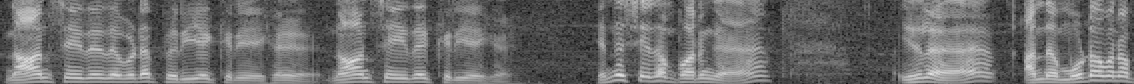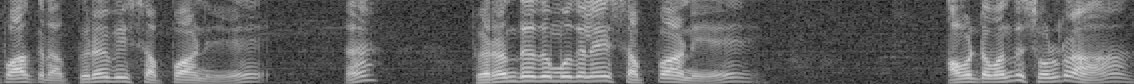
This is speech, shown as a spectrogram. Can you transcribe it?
நான் செய்ததை விட பெரிய கிரியைகள் நான் செய்த கிரியைகள். என்ன செய்தான் பாருங்க. இதில் அந்த முடவனை பார்க்குறான். பிறவி சப்பானி ஆ? பிறந்தது முதலே சப்பானி. அவன்கிட்ட வந்து சொல்கிறான்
